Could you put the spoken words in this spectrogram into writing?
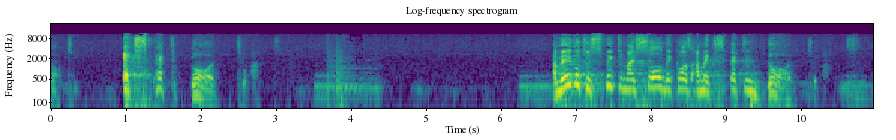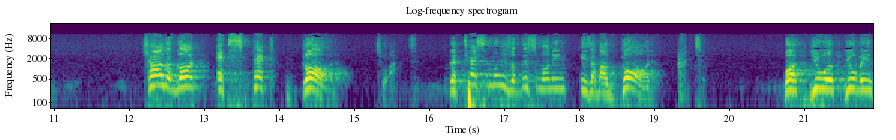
not. Expect God to act. I'm able to speak to my soul because I'm expecting God to act. Child of God, expect God to act. The testimonies of this morning is about God acting. But you will you'll be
